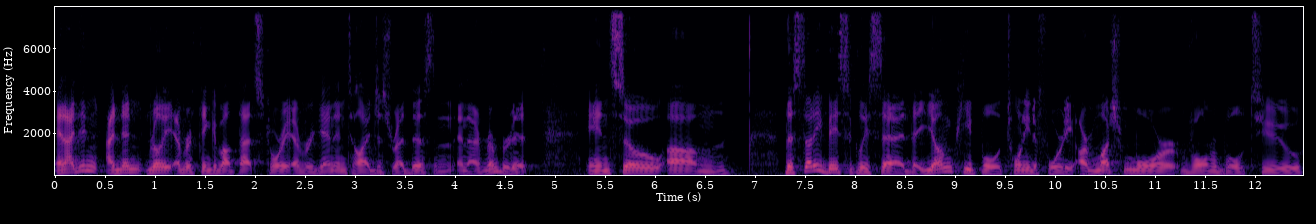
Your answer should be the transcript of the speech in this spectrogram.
And I didn't, I didn't really ever think about that story ever again until I just read this and, and I remembered it. And so um, the study basically said that young people, 20 to 40, are much more vulnerable to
